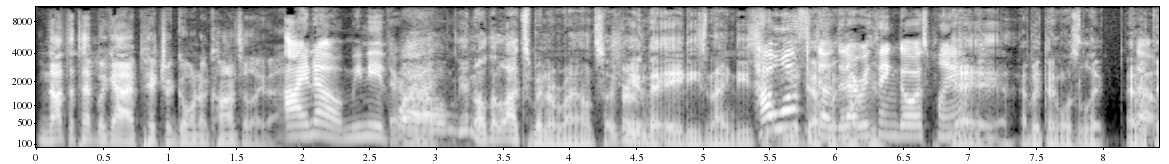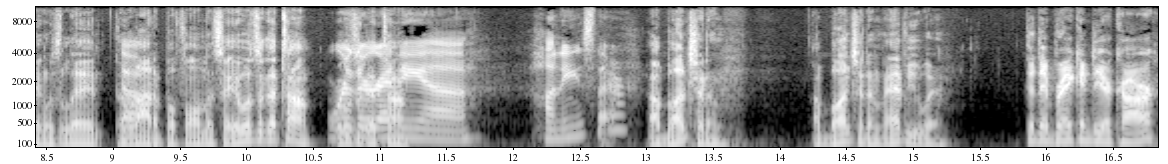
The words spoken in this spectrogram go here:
not the type of guy I picture going to a concert like that. I know, me neither. Well, you know, the Lox been around. So if you're in the 80s, 90s. How you- was you it though? Did everything be- go as planned? Yeah, yeah, yeah. Everything was lit. Everything was lit. A lot of performance. It was a good time. It Were was a there any uh, honeys there? A bunch of them. A bunch of them everywhere. Did they break into your car?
